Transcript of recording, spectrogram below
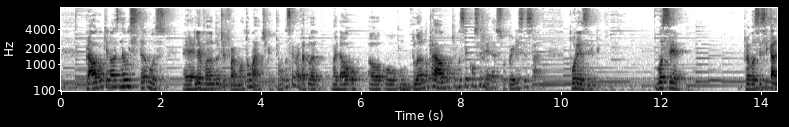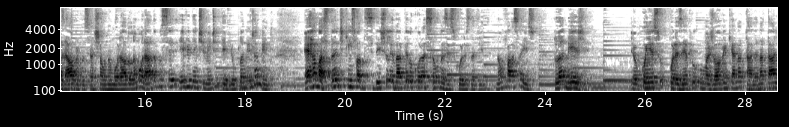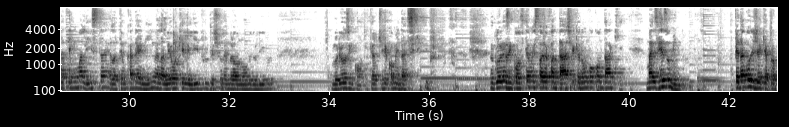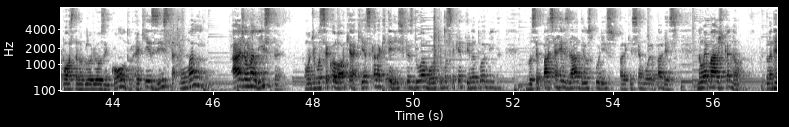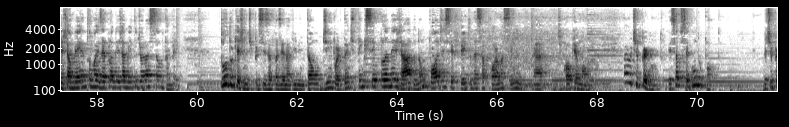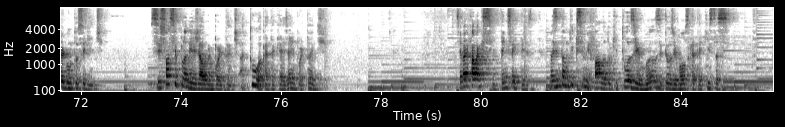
para algo que nós não estamos é, levando de forma automática. Então você vai dar, vai dar o, o, um plano para algo que você considera super necessário. Por exemplo, você para você se casar ou para você achar um namorado ou namorada, você evidentemente teve um planejamento. Erra bastante quem só se deixa levar pelo coração nas escolhas da vida. Não faça isso. Planeje, eu conheço, por exemplo, uma jovem que é a Natália. A Natália tem uma lista, ela tem um caderninho, ela leu aquele livro, deixa eu lembrar o nome do livro. Glorioso Encontro. Quero te recomendar esse livro. No Glorioso Encontro tem uma história fantástica que eu não vou contar aqui. Mas resumindo, a pedagogia que é proposta no Glorioso Encontro é que exista uma haja uma lista onde você coloque aqui as características do amor que você quer ter na tua vida você passe a rezar a Deus por isso, para que esse amor apareça. Não é mágica, não. É planejamento, mas é planejamento de oração também. Tudo que a gente precisa fazer na vida, então, de importante, tem que ser planejado. Não pode ser feito dessa forma assim, né, de qualquer modo. Aí eu te pergunto, esse é o segundo ponto. Eu te pergunto o seguinte: Se só se planeja algo importante, a tua catequese é importante? Você vai falar que sim, tem certeza. Mas então o que, que se me fala do que tuas irmãs e teus irmãos catequistas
